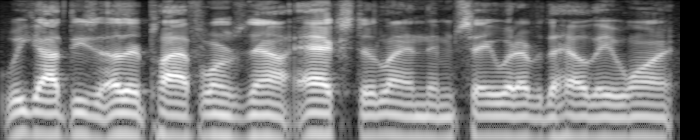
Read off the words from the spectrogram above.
We got these other platforms now. X, they're letting them say whatever the hell they want.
